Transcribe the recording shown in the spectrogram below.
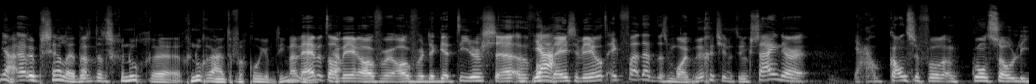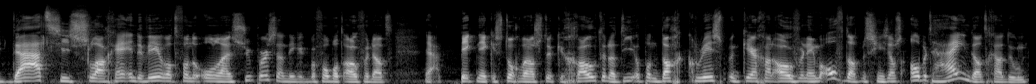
ja, eh, upsellen, dat, dat is genoeg, genoeg ruimte voor groei op die Maar we hebben het alweer over, over de Getiers eh, van deze wereld. Ik, dat is een mooi bruggetje natuurlijk. Zijn er ja, kansen voor een consolidatieslag hè, in de wereld van de online supers? Dan denk ik bijvoorbeeld over dat ja, Picnic is toch wel een stukje groter. Dat die op een dag Crisp een keer gaan overnemen. Of dat misschien zelfs Albert Heijn dat gaat doen.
